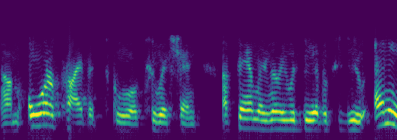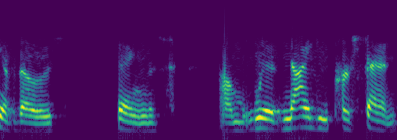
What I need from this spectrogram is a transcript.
um, or private school tuition. A family really would be able to do any of those things um, with 90%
